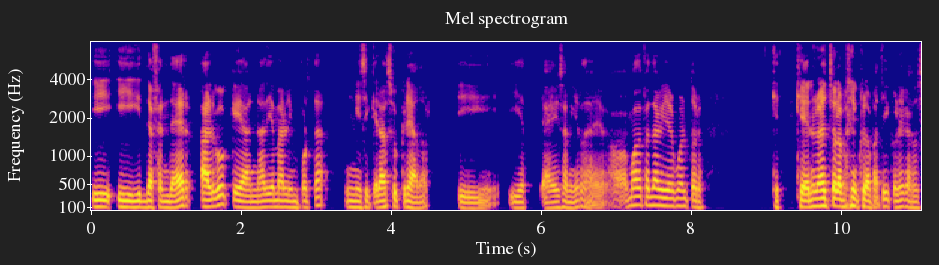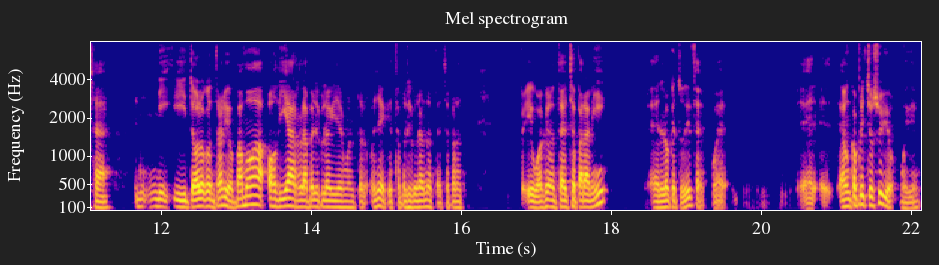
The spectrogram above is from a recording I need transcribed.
Y, defender algo que a nadie más le importa, ni siquiera a su creador. Y, y es, es esa mierda. es, "Oh, vamos a defender a Guillermo del Toro. Que, él no ha hecho la película para ti, colega. O sea, ni, y todo lo contrario. Vamos a odiar la película de Guillermo del Toro. Oye, que esta película no está hecha para ti. Igual que no está hecha para mí, es lo que tú dices. Pues eh, eh, es un capricho suyo. Muy bien.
